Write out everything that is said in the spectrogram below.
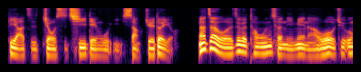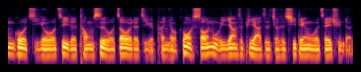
PR 值九十七点五以上，绝对有。那在我的这个同温层里面啊，我有去问过几个我自己的同事，我周围的几个朋友，跟我收入一样是 PR 值九十七点五的这一群人，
